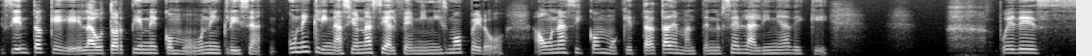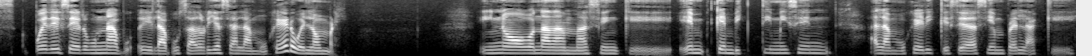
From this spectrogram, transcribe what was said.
siento que el autor tiene como una, una inclinación hacia el feminismo, pero aún así como que trata de mantenerse en la línea de que puedes puede ser una, el abusador ya sea la mujer o el hombre y no nada más en que en, que victimicen a la mujer y que sea siempre la que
